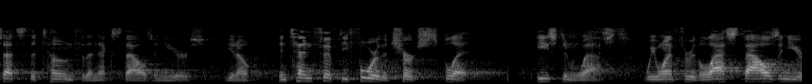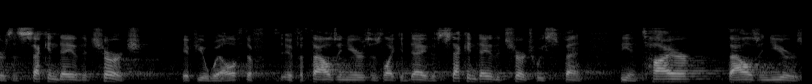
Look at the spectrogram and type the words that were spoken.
sets the tone for the next thousand years. You know, in 1054, the church split east and west. We went through the last thousand years, the second day of the church, if you will. If, the, if a thousand years is like a day, the second day of the church, we spent the entire thousand years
